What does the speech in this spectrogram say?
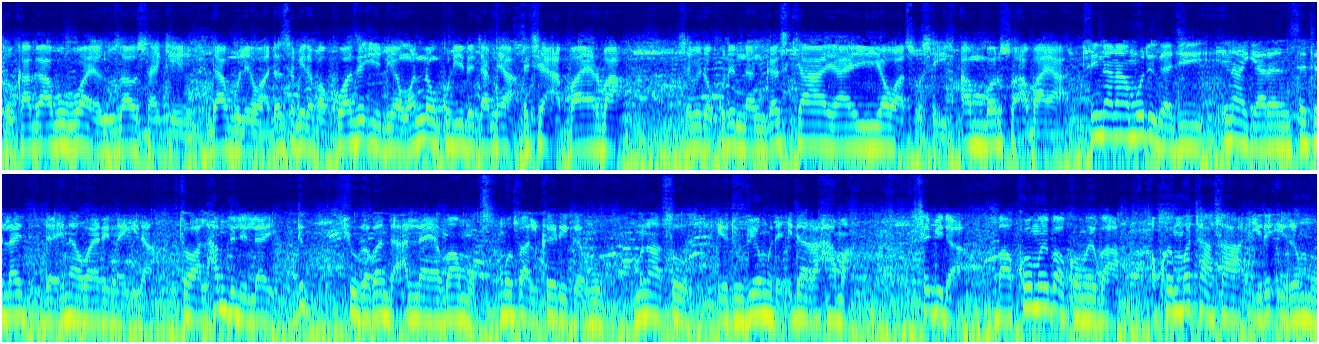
To kaga abubuwa yanzu za su sake dagulewa. Don saboda ba kowa zai iya biyan wannan kuɗi da jami'a ta ce a bayar ba. Saboda kuɗin nan gaskiya ya yi yawa sosai. An bar su a baya. Sunana mudu gaji ina gyaran satellite da ina wayar na gida. To alhamdulillah duk shugaban da allah ya ba mu musu alkhairi ga mu. Muna so ya dube mu da idan rahama. Saboda ba komai ba komai ba akwai matasa ire-iren mu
